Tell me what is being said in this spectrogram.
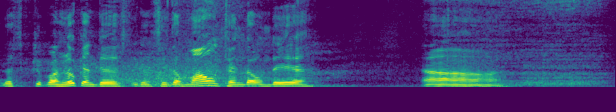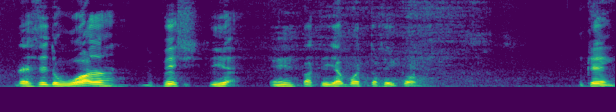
let's keep on looking at this. You can see the mountain down there. Uh, let's see the water, the fish here in Patilla, Puerto Rico. Okay,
